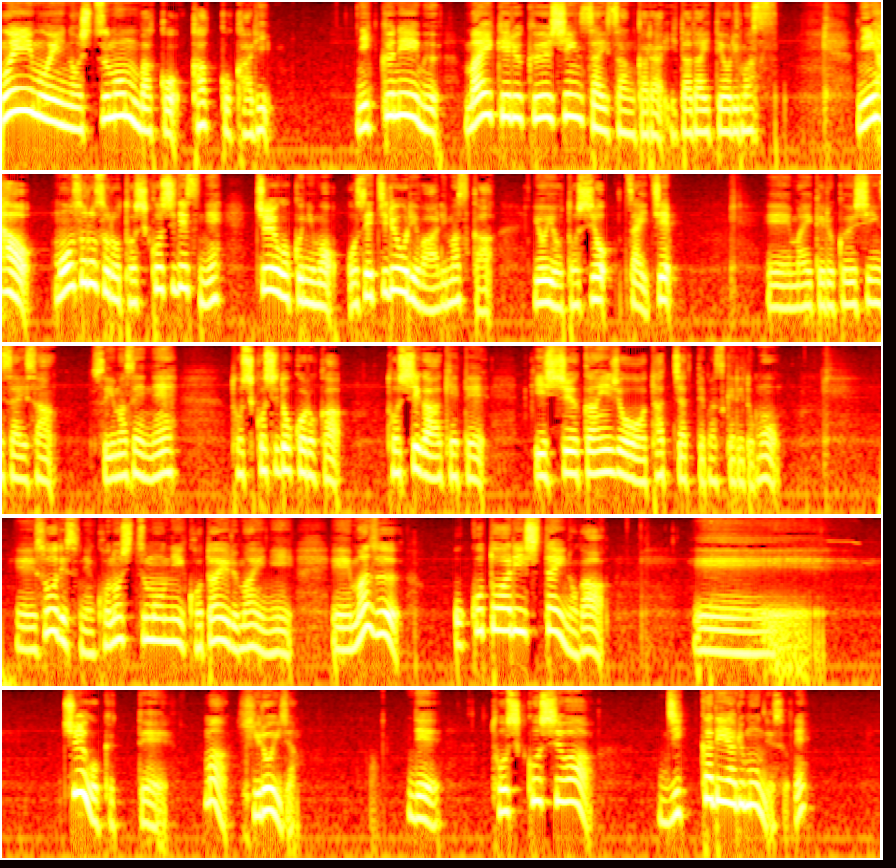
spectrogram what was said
むいむいの質問箱、かっこ仮。ニックネーム、マイケル空心菜さんからいただいております。ニーハオ、もうそろそろ年越しですね。中国にもおせち料理はありますか？良いお年を、在地。えーマイケル空心菜さん、すいませんね。年越しどころか、年が明けて1週間以上経っちゃってますけれども、えーそうですねこの質問に答える前に、えーまずお断りしたいのが、えー中国ってまあ広いじゃん。で年越しは実家でやるもんですよね。っ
